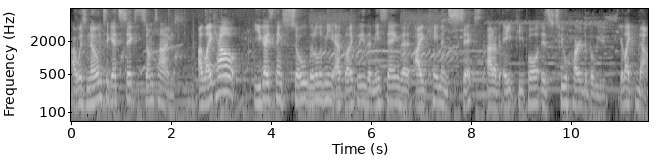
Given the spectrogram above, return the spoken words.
I was known to get sixth sometimes. I like how you guys think so little of me athletically that me saying that I came in sixth out of eight people is too hard to believe. You're like, no,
